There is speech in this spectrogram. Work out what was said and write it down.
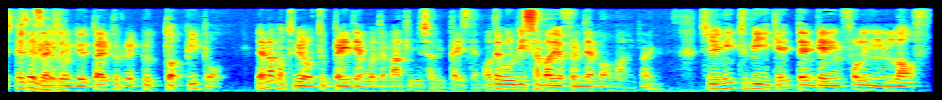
especially exactly. because when you try to recruit top people, they're not going to be able to pay them what the market usually pays them, or there will be somebody offering them more money, right? So you need to be get, then getting falling in love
